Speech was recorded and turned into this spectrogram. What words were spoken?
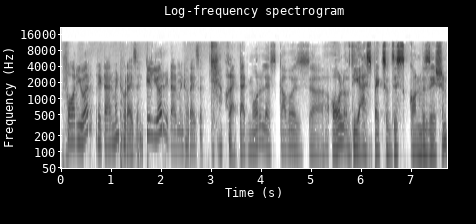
for your retirement horizon till your retirement horizon All right, that more or less covers uh, all of the aspects of this conversation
